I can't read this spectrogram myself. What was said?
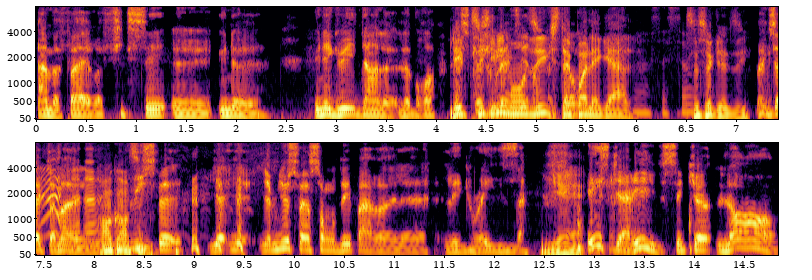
à me faire fixer euh, une, une aiguille dans le, le bras. Les petits gris m'ont dit que c'était pas légal. Ah, c'est ça. C'est ça qu'il a dit. Ben, Exactement. On continue. Il, y a, mieux se faire sonder par euh, le- les Greys. Yeah. Et ce qui arrive, c'est que lors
